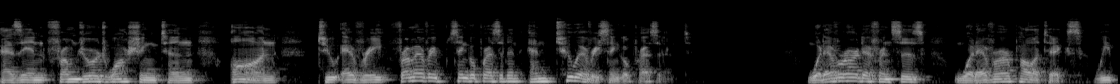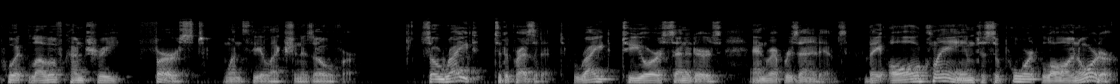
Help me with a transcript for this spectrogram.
as in from George Washington on to every from every single president and to every single president. Whatever our differences whatever our politics we put love of country first once the election is over so write to the president, write to your senators and representatives. They all claim to support law and order.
